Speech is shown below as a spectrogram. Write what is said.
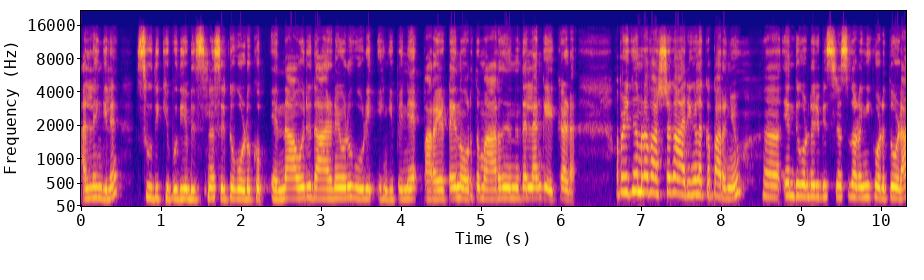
അല്ലെങ്കിൽ ശ്രുതിക്ക് പുതിയ ബിസിനസ് ഇട്ട് കൊടുക്കും എന്ന ആ ഒരു ധാരണയോട് കൂടി എങ്കിൽ പിന്നെ പറയട്ടെ എന്ന് ഓർത്ത് മാറി നിന്നതെല്ലാം കേൾക്കാണ്. അപ്പോഴേക്കും നമ്മുടെ വർഷ കാര്യങ്ങളൊക്കെ പറഞ്ഞു. എന്തുകൊണ്ടൊരു ബിസിനസ് തുടങ്ങി കൊടുത്തുകൂടാ?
